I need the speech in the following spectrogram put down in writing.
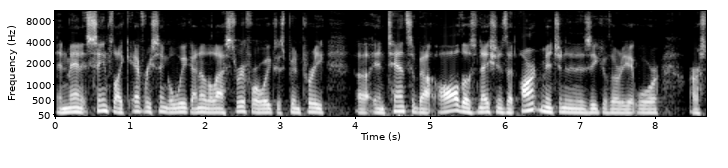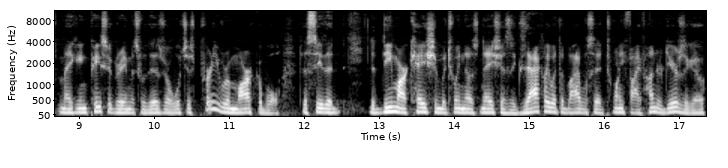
And man, it seems like every single week, I know the last three or four weeks, it's been pretty uh, intense about all those nations that aren't mentioned in the Ezekiel 38 war are making peace agreements with Israel, which is pretty remarkable to see the, the demarcation between those nations, exactly what the Bible said 2,500 years ago,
